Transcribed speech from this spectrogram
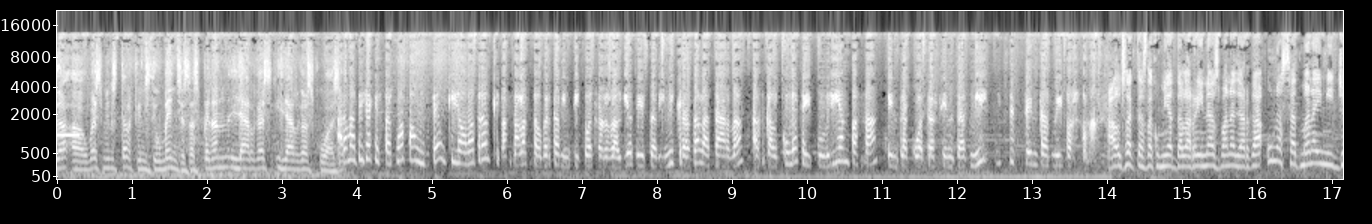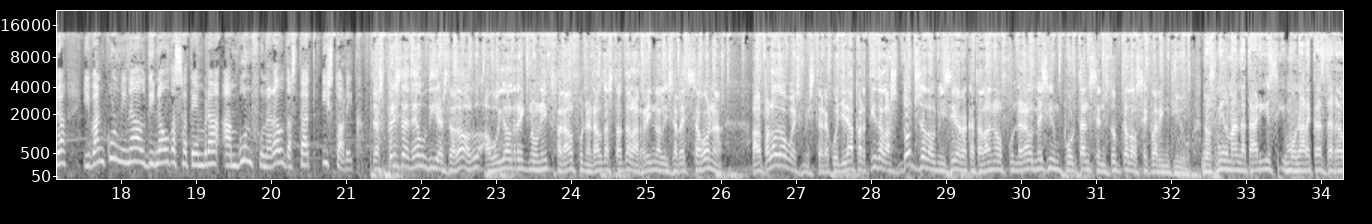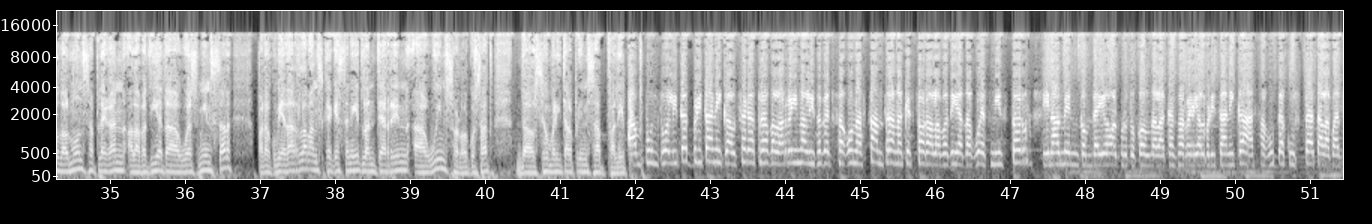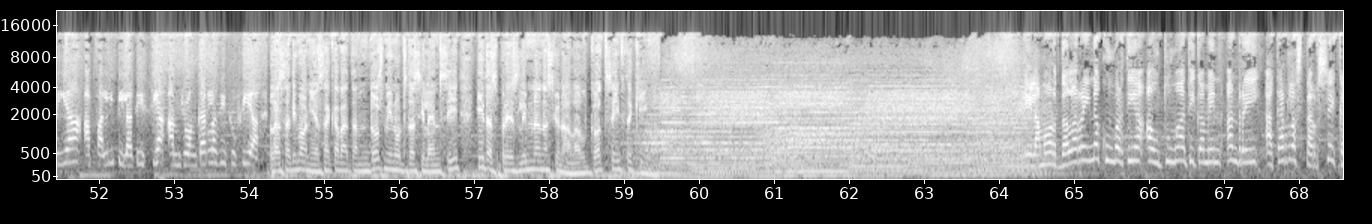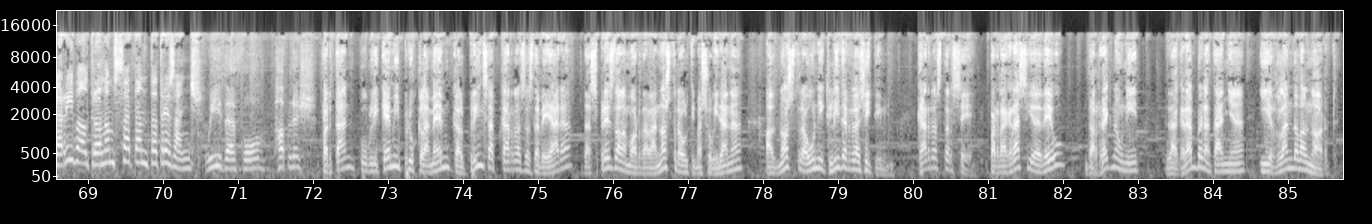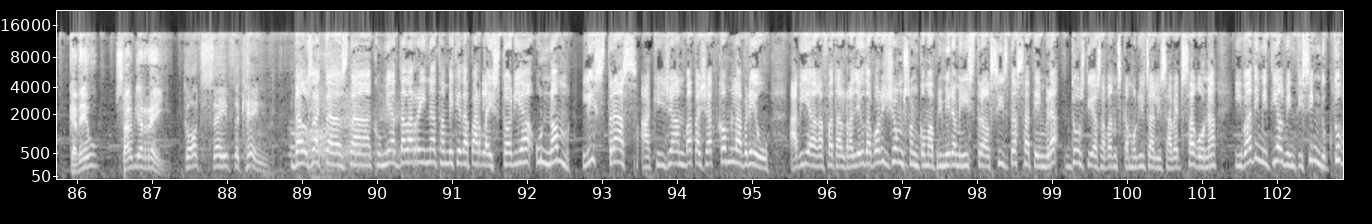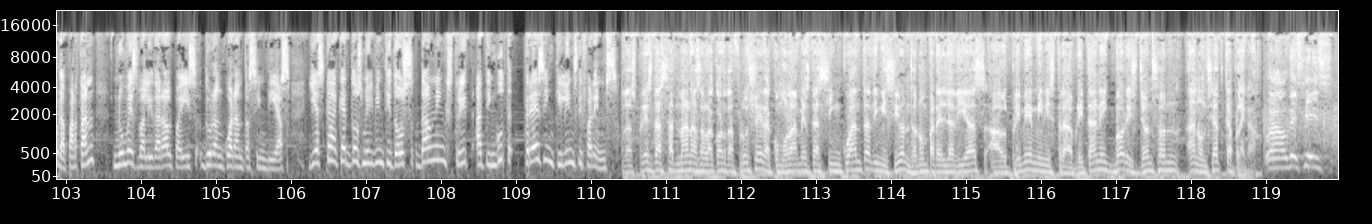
A Westminster fins diumenge s'esperen llargues i llargues cues. Ara mateix aquesta cua fa uns 10 quilòmetres, que la sala està oberta 24 hores al dia des de dimecres de la tarda. Es calcula que hi podrien passar entre 400.000 i 700.000 persones. Els actes de comiat de la reina es van allargar una setmana i mitja i van culminar el 19 de setembre amb un funeral d'estat històric. Després de 10 dies de dol, avui el Regne Unit farà el funeral d'estat de la reina Elisabet II. El Palau de Westminster acollirà a partir de les 12 del migdia hora catalana el funeral més important, sens dubte, del segle XXI. 2.000 mandataris i monarques d'arreu del món s'apleguen a l'abadia de Westminster per acomiadar-la abans que aquesta nit l'enterrin a Windsor, al costat del seu marit, el príncep Felip. En puntualitat britànica, el fèretre de la reina Elisabet II està entrant a aquesta hora a l'abadia de Westminster. Finalment, com dèieu, el protocol de la Casa Reial Britànica ha assegut de costat a l'abadia a Felip i Letícia amb Joan Carles i Sofia. La cerimònia s'ha acabat amb dos minuts de silenci i després l'himne nacional, el God Save the King. I la mort de la reina convertia automàticament en rei a Carles III, que arriba al tron amb 73 anys. We therefore publish Per tant, publiquem i proclamem que el príncep Carles esdevé ara, després de la mort de la nostra última sobirana, el nostre únic líder legítim, Carles III, per la gràcia de Déu, del Regne Unit, la Gran Bretanya i Irlanda del Nord. Que Déu salvi el rei. God Save the King. Dels actes de comiat de la reina també queda per la història un nom, Liz Truss, a qui ja han batejat com la Breu. Havia agafat el relleu de Boris Johnson com a primera ministra el 6 de setembre, dos dies abans que morís Elisabet II, i va dimitir el 25 d'octubre. Per tant, només va liderar el país durant 45 dies. I és que aquest 2022 Downing Street ha tingut tres inquilins diferents. Després de setmanes a la corda fluixa i d'acumular més de 50 dimissions en un parell de dies, el primer ministre britànic, Boris Johnson, ha anunciat que plega. Well, this is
